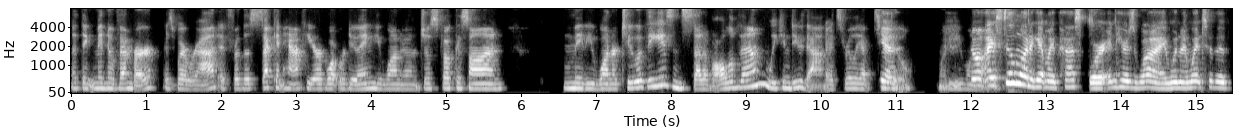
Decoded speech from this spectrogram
I think mid-November is where we're at. If for the second half year of what we're doing, you want to just focus on maybe one or two of these instead of all of them, we can do that. It's really up to Yeah. you. What do you want? No, I still want to get my passport, and here's why. When I went to the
